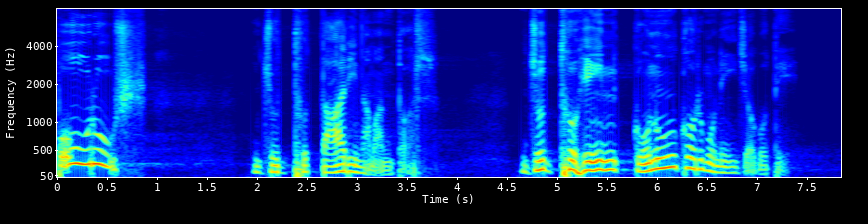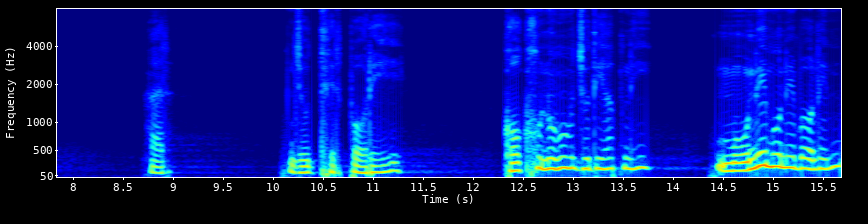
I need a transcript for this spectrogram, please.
পৌরুষ যুদ্ধ তারই নামান্তর। যুদ্ধহীন কোনো কর্ম নেই জগতে। আর যুদ্ধের পরে কখনো যদি আপনি মনে মনে বলেন,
